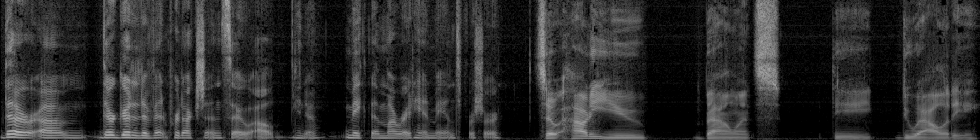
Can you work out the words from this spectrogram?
they're um, they're good at event production, so I'll you know make them my right hand mans for sure. So, how do you balance the duality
